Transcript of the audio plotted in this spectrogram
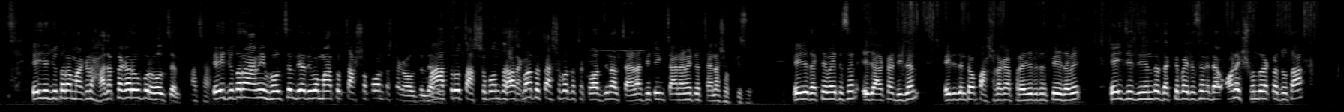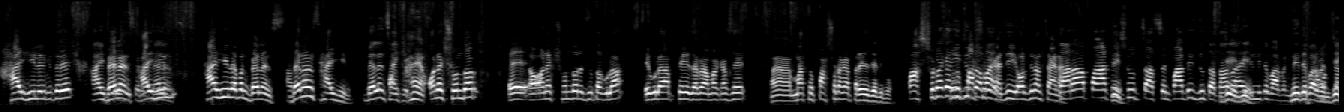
এই যে জুতাটা মার্কেট হাজার টাকার উপর হোলসেল আচ্ছা। এই জুতাটা আমি হোলসেল দিয়ে দিব মাত্র চারশো পঞ্চাশ টাকা হোলসেল মাত্র চারশো পঞ্চাশ মাত্র চারশো পঞ্চাশ টাকা original China fitting China meter China সবকিছু। এই যে দেখতে পাইতেছেন এই যে আরেকটা ডিজাইন এই ডিজাইনটাও পাঁচশো টাকা প্রাইজের ভিতরে পেয়ে যাবে। এই যে ডিজাইনটা দেখতে পাইতেছেন এটা অনেক সুন্দর একটা জুতা। হাই হিলের ভিতরে high balance high heel high heel এবং balance. Balance high heel balance high heel হ্যাঁ অনেক সুন্দর অনেক সুন্দর জুতাগুলা এগুলা পেয়ে যাবে আমার কাছে। মাত্র পাঁচশো টাকা প্রাইজে দিয়ে দিব। পাঁচশো টাকা এই জুতা ভাই। জি অরিজিনাল চায়না। যারা পার্টি চাচ্ছেন পার্টি জুতা তারা নিতে পারবেন। নিতে পারবেন জি।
